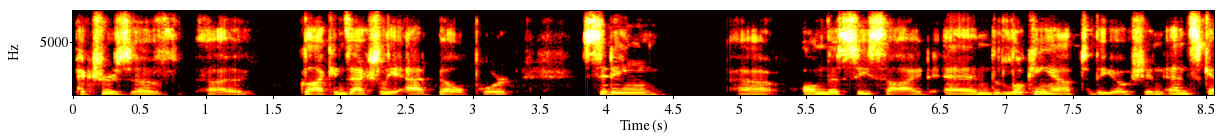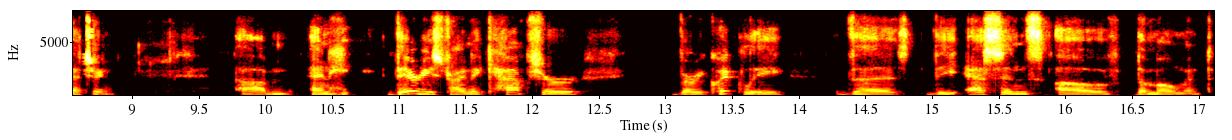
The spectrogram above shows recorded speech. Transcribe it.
pictures of uh, Glackens actually at Bellport sitting uh, on the seaside and looking out to the ocean and sketching. Um, and he, there he's trying to capture very quickly the the essence of the moment.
